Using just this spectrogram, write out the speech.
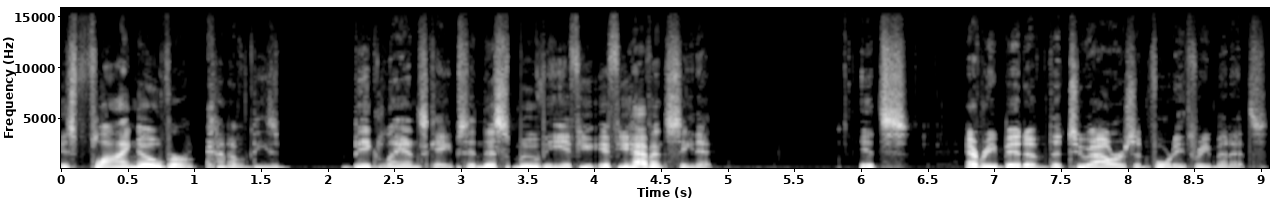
is flying over kind of these big landscapes. In this movie, if you if you haven't seen it, it's every bit of the 2 hours and 43 minutes.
